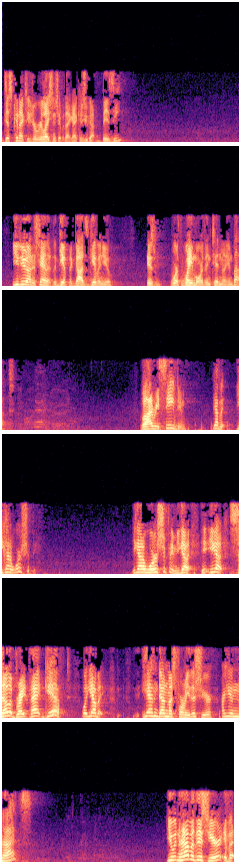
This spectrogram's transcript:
disconnected your relationship with that guy because you got busy. You do understand that the gift that God's given you is worth way more than 10 million bucks. Well, I received him. Yeah, but you got to worship him. You got to worship him. You got to you got to celebrate that gift. Well, yeah, but he hasn't done much for me this year. Are you nuts? You wouldn't have it this year if it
